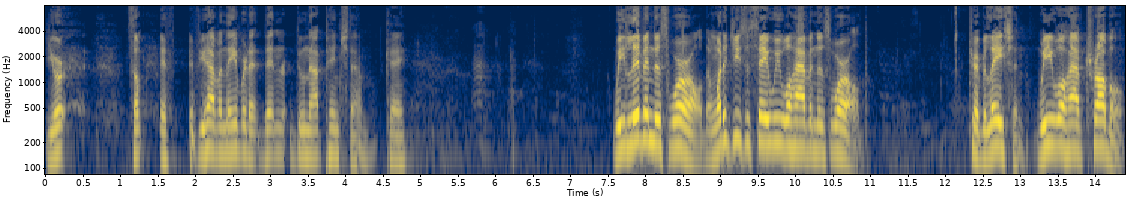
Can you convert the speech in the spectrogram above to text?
You're some if if you have a neighbor that didn't do not pinch them, okay? We live in this world. And what did Jesus say we will have in this world? Tribulation. We will have trouble.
